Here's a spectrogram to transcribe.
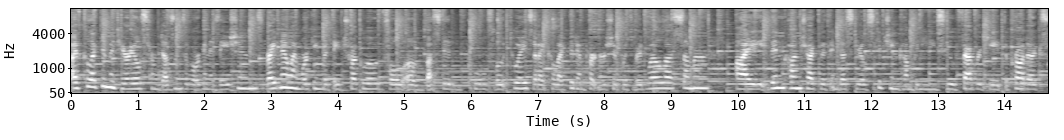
I've collected materials from dozens of organizations. Right now I'm working with a truckload full of busted pool float toys that I collected in partnership with Ridwell last summer. I then contract with industrial stitching companies who fabricate the products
